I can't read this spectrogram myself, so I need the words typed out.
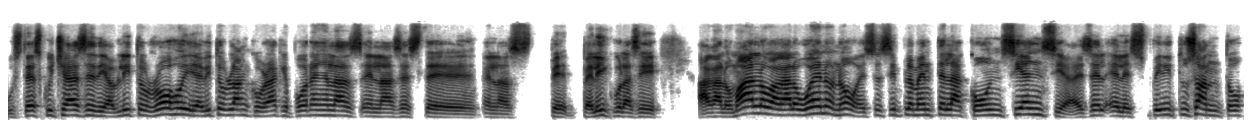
Usted escucha ese diablito rojo y diablito blanco, ¿verdad? Que ponen en las, en las, este, en las películas y haga lo malo, haga lo bueno. No, eso es simplemente la conciencia. Es el, Espíritu Santo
